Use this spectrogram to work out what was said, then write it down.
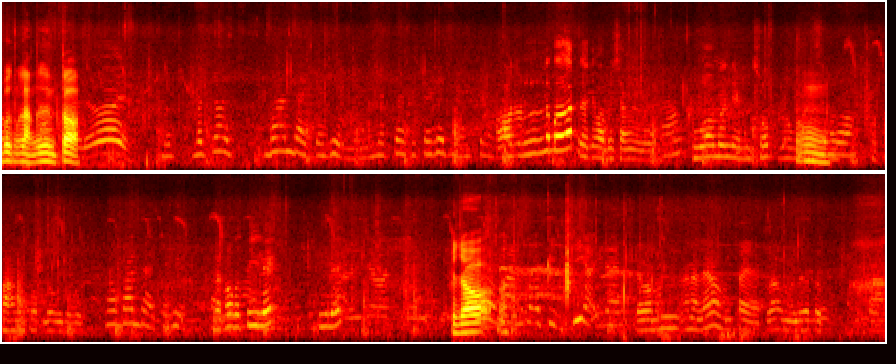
เบิ่งหลังอื่นต่อเอ้ยมันก็บ้านใดจะเห็นมันจะจะเห็นมันจะเอาระเบิดเดี๋ยวจะเอาไปสั่งนะหัวมันเนี่ยมันซบลงฟางซบลงถ้าบ้านใดจะเห็นแล้วเขาก็ตีเล็กตีเล็กพี่เจ้าบ้านจะติดเที่ยอีกแล้วแต่ว่ามันอันนั้นแล้วมันแตกแล้วมันเหลือแต่ฟาง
